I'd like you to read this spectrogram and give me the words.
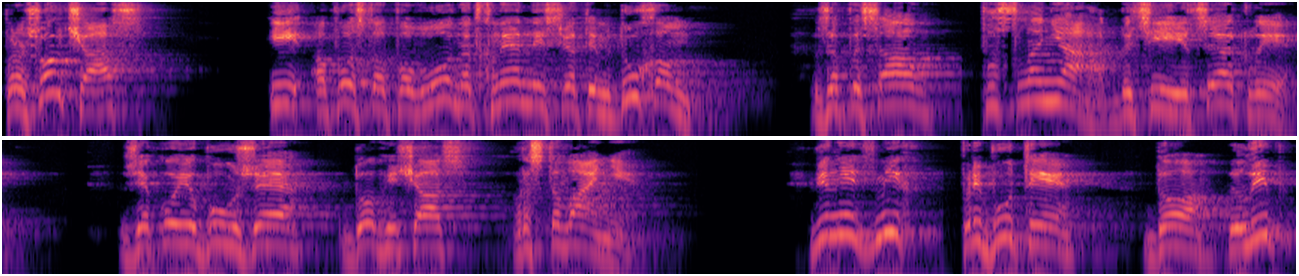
пройшов час, і апостол Павло, натхнений Святим Духом, записав послання до цієї церкви, з якою був вже довгий час в розставанні. Він не зміг прибути до Пилип,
